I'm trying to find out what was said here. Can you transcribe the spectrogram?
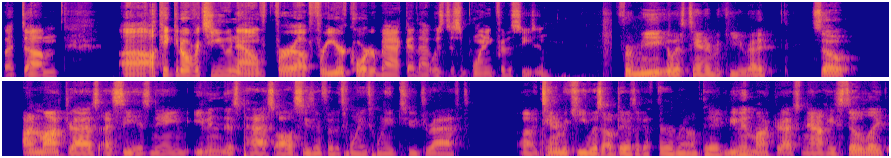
But um, uh, I'll kick it over to you now for uh, for your quarterback that was disappointing for the season. For me, it was Tanner McKee, right? So on mock drafts, I see his name even this past all season for the 2022 draft. Uh, Tanner McKee was up there as like a third round pick, and even mock drafts now, he's still like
